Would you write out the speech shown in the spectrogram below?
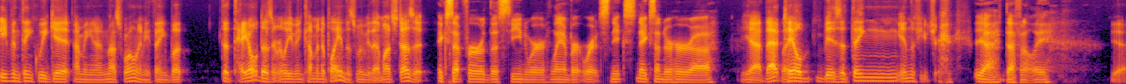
even think we get. I mean, I'm not spoiling anything, but the tail doesn't really even come into play in this movie that much, does it? except for the scene where Lambert, where it sneaks snakes under her. Uh, Yeah, that Like- tail is a thing in the future. yeah, definitely. Yeah.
